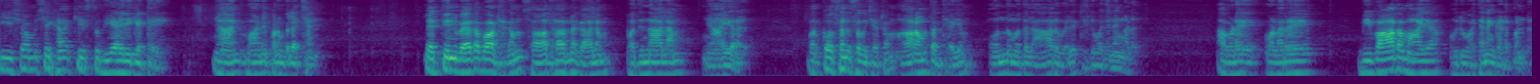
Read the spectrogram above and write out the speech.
ഈശോമിശിഹാക്കി സ്തുതിയായിരിക്കട്ടെ. ഞാൻ മാണിപ്പറമ്പിലച്ചൻ ലത്തിൻ വേദപാഠകം സാധാരണകാലം പതിനാലാം ഞായർ മർക്കോസന സുവിശേഷം ആറാമത്തെ അധ്യായം ഒന്ന് മുതൽ ആറ് വരെ തിരുവചനങ്ങൾ. അവിടെ വളരെ വിവാദമായ ഒരു വചനം കിടപ്പുണ്ട്.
